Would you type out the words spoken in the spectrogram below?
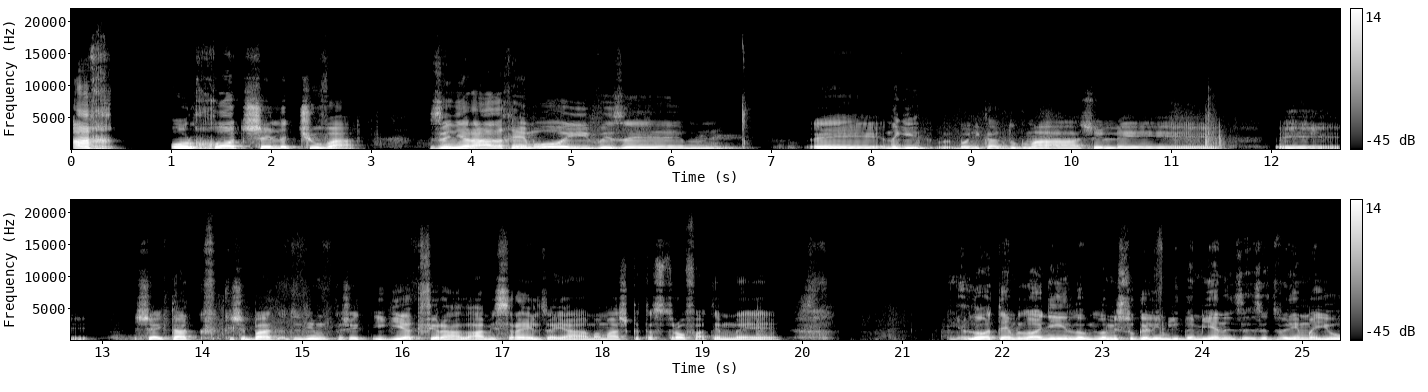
אך אורחות של תשובה. זה נראה לכם, אוי, וזה, אה, נגיד, בואו ניקח דוגמה של, אה, אה, שהייתה, כשבא, אתם יודעים, כשהגיעה כפירה לעם ישראל, זה היה ממש קטסטרופה. אתם, לא אתם ולא אני לא, לא מסוגלים לדמיין את זה, זה דברים היו...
